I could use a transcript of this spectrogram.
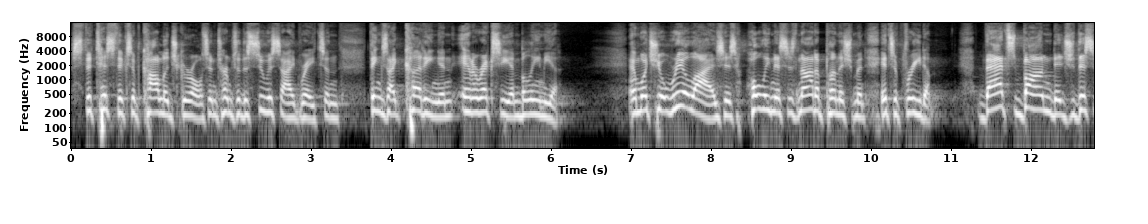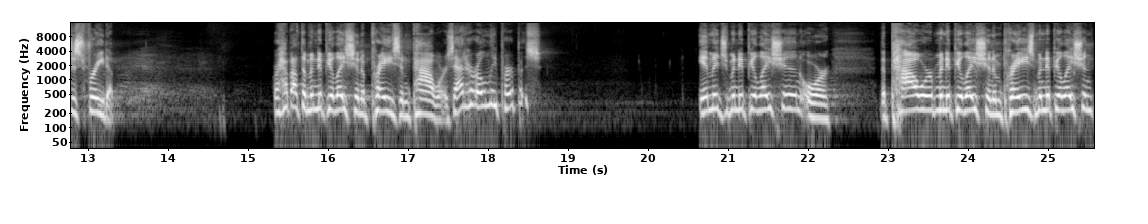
statistics of college girls in terms of the suicide rates and things like cutting and anorexia and bulimia. And what you'll realize is holiness is not a punishment, it's a freedom. That's bondage, this is freedom. Or how about the manipulation of praise and power? Is that her only purpose? Image manipulation or the power manipulation and praise manipulation.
